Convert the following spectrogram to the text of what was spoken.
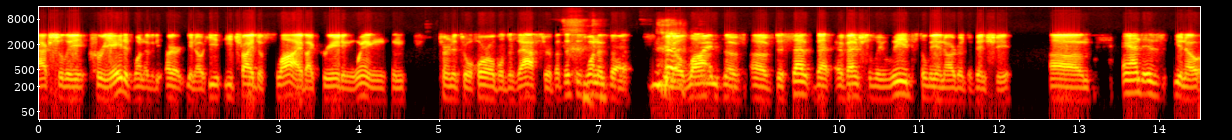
actually created one of the, or, you know, he, he tried to fly by creating wings and turned into a horrible disaster. But this is one of the, you know, lines of, of descent that eventually leads to Leonardo da Vinci. Um, and is you know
